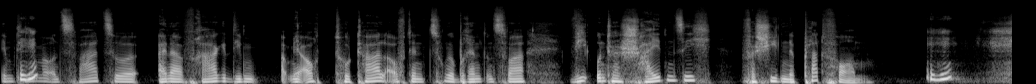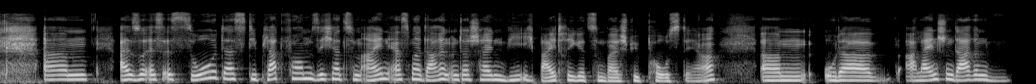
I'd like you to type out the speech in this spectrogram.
im mhm. Thema und zwar zu einer Frage, die mir auch total auf den Zunge brennt und zwar, wie unterscheiden sich verschiedene Plattformen? Mhm. Ähm, also es ist so, dass die Plattformen sich ja zum einen erstmal darin unterscheiden, wie ich Beiträge zum Beispiel poste, ja. Ähm, oder allein schon darin,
